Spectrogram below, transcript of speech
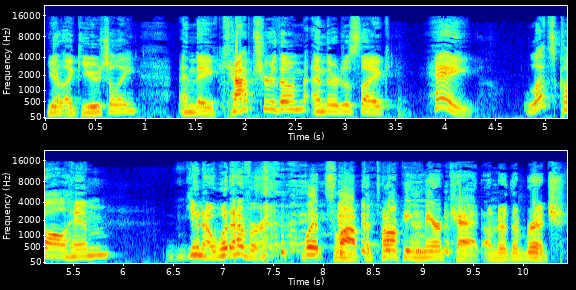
you Yep. like usually, and they capture them and they're just like, "Hey, let's call him, you know, whatever." Flip flop, the talking meerkat under the bridge.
